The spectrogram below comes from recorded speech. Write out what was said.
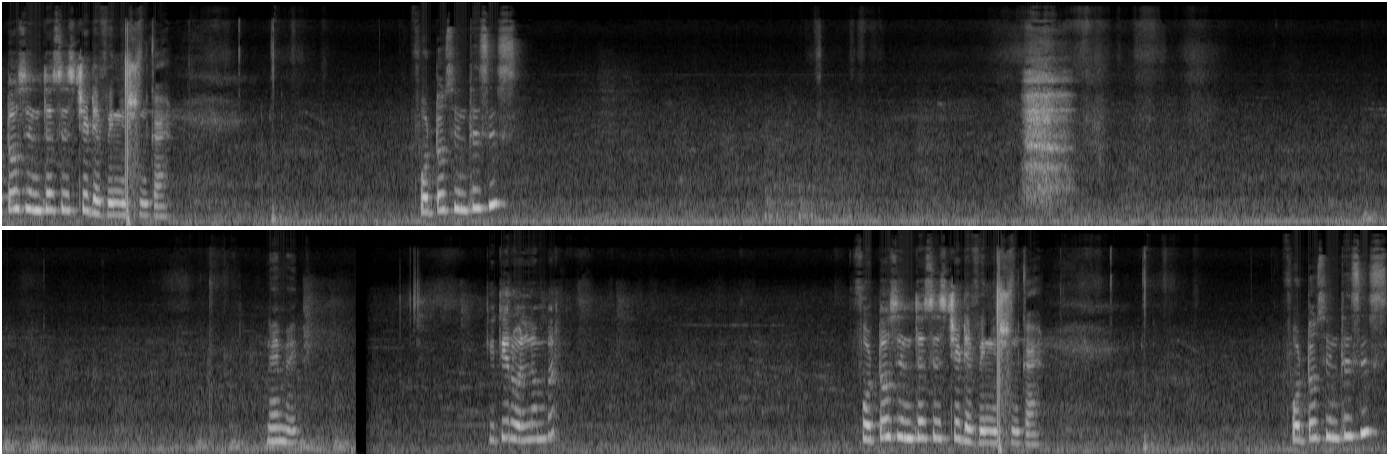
फोटोसिंथेसिसची डेफिनेशन काय? फोटोसिंथेसिस? नाही माहीत. किती रोल नंबर फोटोसिंथेसिसची डेफिनेशन काय? फोटोसिंथेसिस?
